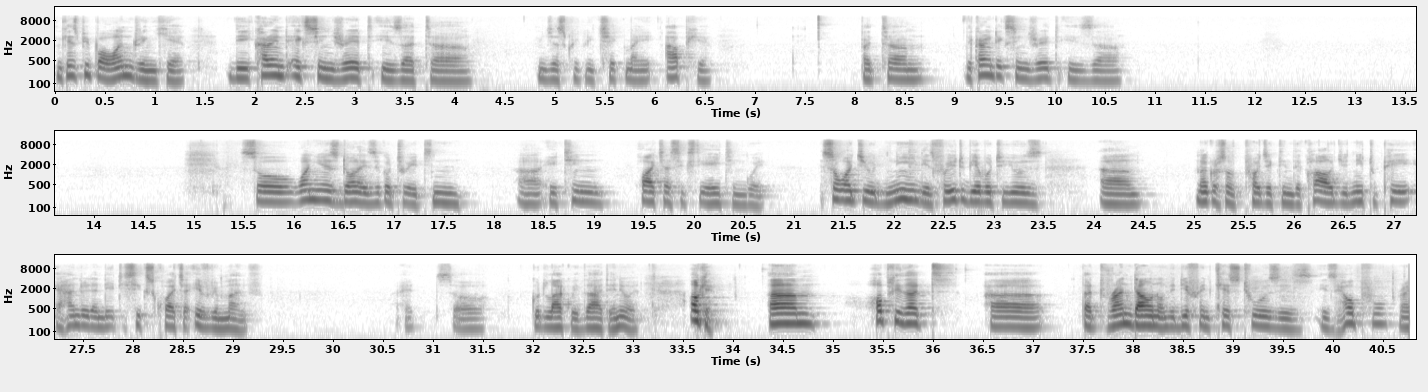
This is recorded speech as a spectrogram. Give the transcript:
in case people are wondering here, the current exchange rate is at, uh, let me just quickly check my app here. But um, the current exchange rate is uh, So one US dollar is equal to 18, uh, 18 kwacha 68 ngwee. So what you need is for you to be able to use um, Microsoft Project in the cloud, you need to pay 186 kwacha every month. Right? So good luck with that anyway. Okay. Um, hopefully that uh, that rundown of the different case tools is is helpful, right?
